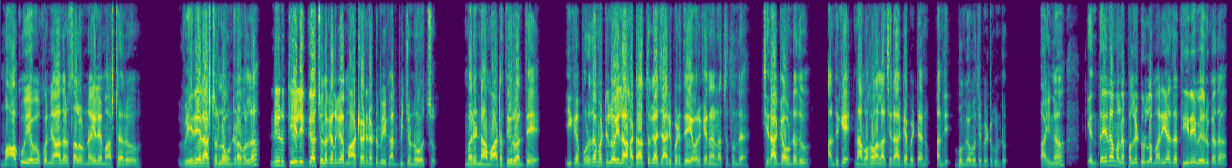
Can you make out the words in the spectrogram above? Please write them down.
మాకు ఏవో కొన్ని ఆదర్శాలు ఉన్నాయిలే మాస్టారు. వేరే రాష్ట్రంలో ఉండడం వల్ల నేను తేలిగ్గా చులకనగా మాట్లాడినట్టు మీకు అనిపించి ఉండవచ్చు మరి నా మాట తీరు అంతే. ఇక బురద మట్టిలో ఇలా హఠాత్తుగా జారిపడితే ఎవరికైనా నచ్చుతుందా? చిరాగ్గా ఉండదు. అందుకే నా మొహం అలా చిరాగ్గా పెట్టాను అంది బుంగమూతి పెట్టుకుంటూ. అయినా ఎంతైనా మన పల్లెటూర్లో మర్యాద తీరే వేరు కదా.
